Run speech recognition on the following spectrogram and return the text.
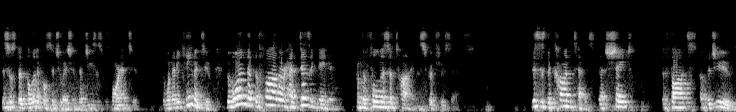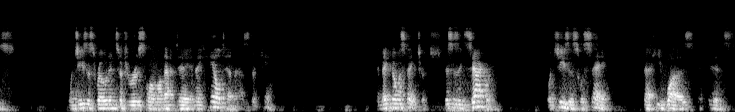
This was the political situation that Jesus was born into, the one that he came into, the one that the Father had designated from the fullness of time, as Scripture says. This is the context that shaped the thoughts of the Jews when Jesus rode into Jerusalem on that day and they hailed him as their king. And make no mistake, church, this is exactly what Jesus was saying that he was and is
